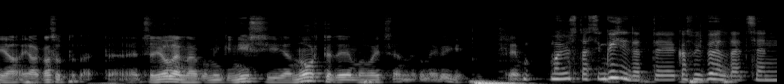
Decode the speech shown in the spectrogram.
ja, ja kasutada, et, et see ei ole nagu mingi niši ja noorte teema, vaid see on nagu meie kõigi teema. ma just tahtsin küsida, et kas võib öelda, et see on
